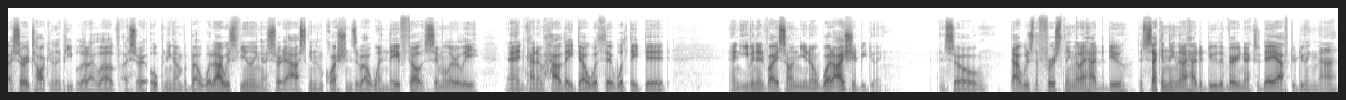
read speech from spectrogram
I started talking to the people that I love. I started opening up about what I was feeling. I started asking them questions about when they felt similarly and kind of how they dealt with it, what they did, and even advice on, you know, what I should be doing. And so that was the first thing that I had to do. The second thing that I had to do the very next day after doing that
